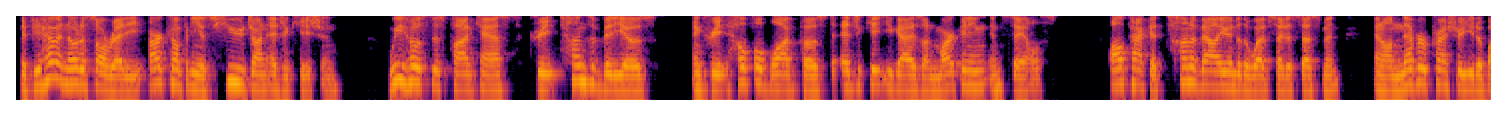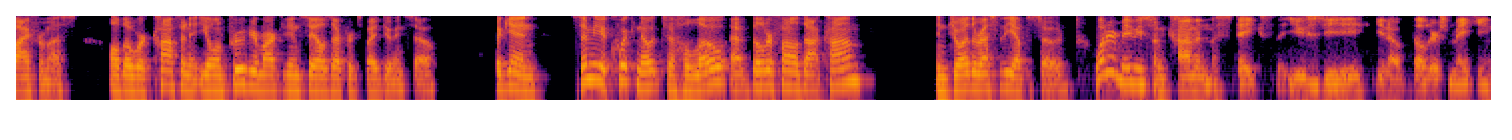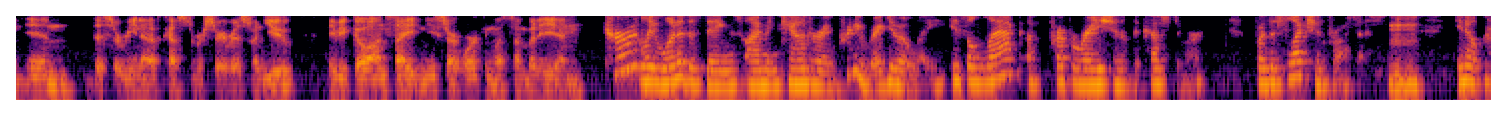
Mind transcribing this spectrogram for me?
If you haven't noticed already, our company is huge on education. We host this podcast, create tons of videos, and create helpful blog posts to educate you guys on marketing and sales. I'll pack a ton of value into the website assessment, and I'll never pressure you to buy from us, although we're confident you'll improve your marketing and sales efforts by doing so. Again, send me a quick note to hello at builderfunnel.com. Enjoy the rest of the episode. What are maybe some common mistakes that you see, you know, builders making in this arena of customer service when you maybe go on site and you start working with somebody and Currently, one of the things I'm encountering pretty regularly is a lack of preparation of the customer for the selection process. mm, You know,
